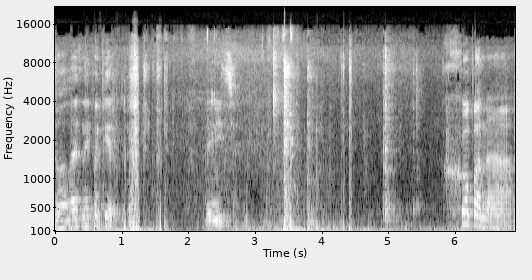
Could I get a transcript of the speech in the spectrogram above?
туалетний папір. Дивіться. Хопана!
